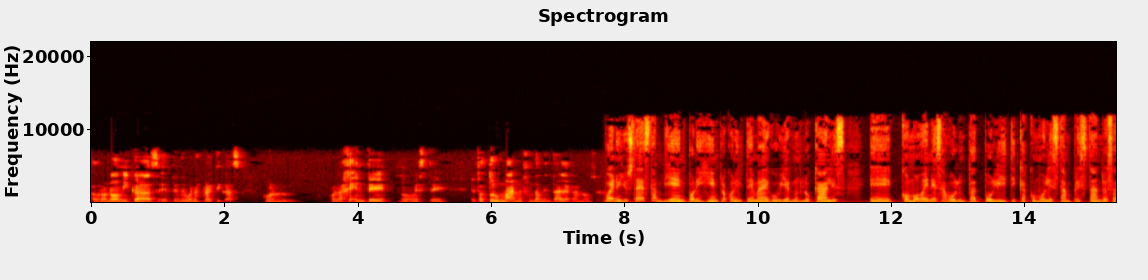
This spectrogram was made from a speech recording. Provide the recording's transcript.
agronómicas, eh, tener buenas prácticas con, con la gente, ¿no? Este, el factor humano es fundamental acá, ¿no? bueno, y ustedes también, por ejemplo, con el tema de gobiernos locales, eh, ¿cómo ven esa voluntad política? ¿Cómo le están prestando esa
